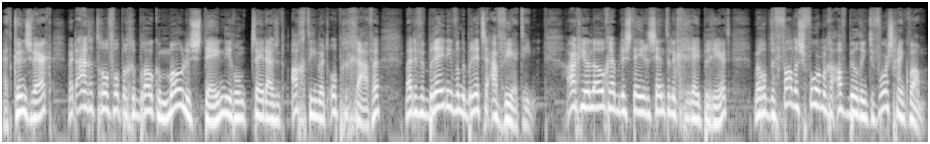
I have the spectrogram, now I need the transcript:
Het kunstwerk werd aangetroffen op een gebroken molensteen die rond 2018 werd opgegraven bij de verbreding van de Britse A14. Archeologen hebben de steen recentelijk gerepareerd, waarop de vallesvormige afbeelding tevoorschijn kwam.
